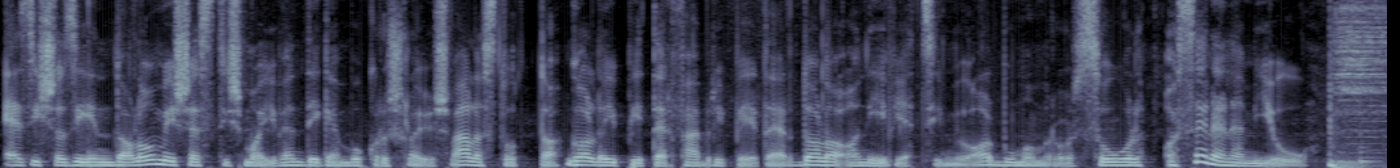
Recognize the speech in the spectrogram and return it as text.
ez is az én dalom, és ezt is mai vendégem Bokros Lajos választotta. Gallai Péter, Fábri Péter dala a Névje című albumomról szól. A szerelem jó. Titkainkra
